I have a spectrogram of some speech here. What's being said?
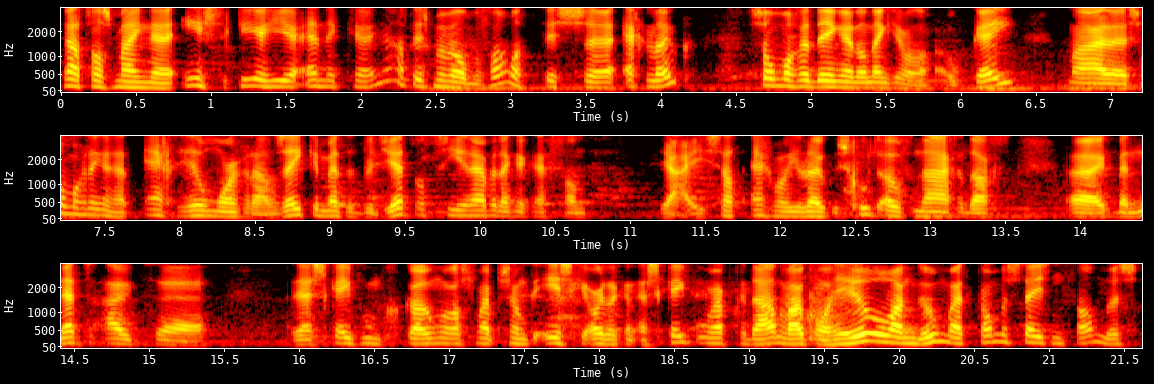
Nou, het was mijn eh, eerste keer hier en ik, eh, ja, het is me wel bevallen. Het is eh, echt leuk. Sommige dingen, dan denk je van oké. Maar eh, sommige dingen zijn echt heel mooi gedaan. Zeker met het budget wat ze hier hebben, denk ik echt van... Ja, je staat echt wel je leuk. Is goed over nagedacht. Eh, ik ben net uit eh, de escape room gekomen. was voor mij persoonlijk de eerste keer ooit dat ik een escape room heb gedaan. Dat wou ik al heel lang doen, maar het kwam er steeds niet van. Dus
